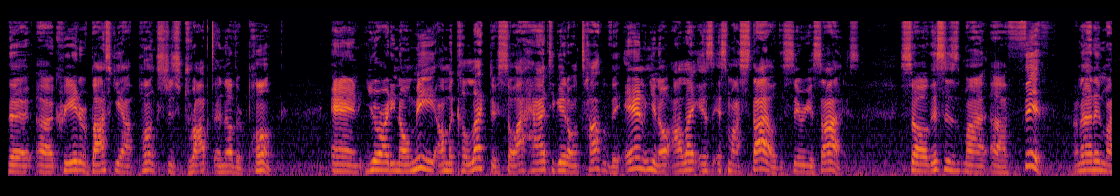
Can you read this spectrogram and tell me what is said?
the uh, creator of Basquiat Punks just dropped another punk. And you already know me, I'm a collector, so I had to get on top of it. And, you know, I like, it's, it's my style, the serious eyes. So, this is my uh, fifth I'm adding my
